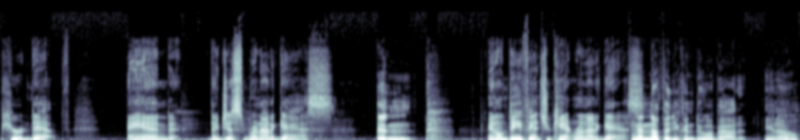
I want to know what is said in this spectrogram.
pure depth. And they just run out of gas. and And on defense, you can't run out of gas. and nothing you can do about it. You know,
